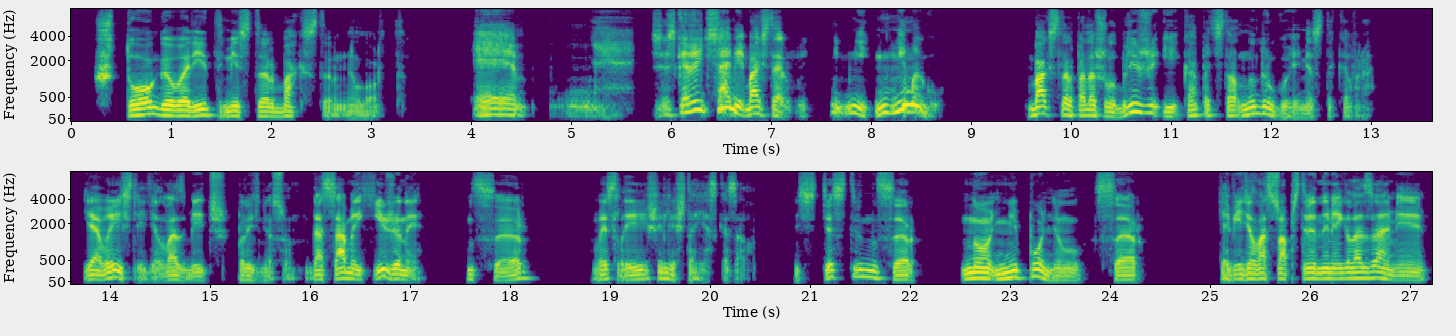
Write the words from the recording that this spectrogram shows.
— Что говорит мистер Бакстер, милорд? Э, скажите сами, Бакстер. Не, могу. Бакстер подошел ближе, и капать стал на другое место ковра. — Я выследил вас, Бидж, — произнес он, — до самой хижины. — Сэр? — Вы слышали, что я сказал? — Естественно, сэр. Но не понял, сэр. — Я видел вас собственными глазами.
